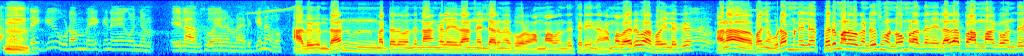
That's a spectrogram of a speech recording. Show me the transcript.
அத்தைக்கு உடம்பு ஏற்கனவே கொஞ்சம் அதுவும் தான் மற்றது வந்து நாங்களே தான் எல்லாருமே போகிறோம் அம்மா வந்து தெரியும் நம்ம வருவா கோயிலுக்கு. ஆனால் கொஞ்சம் உடம்பு நிலை பெருமளவு கண்டு சும்மா நோம்பலாக தானே இல்லாத அப்போ அம்மாவுக்கு வந்து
